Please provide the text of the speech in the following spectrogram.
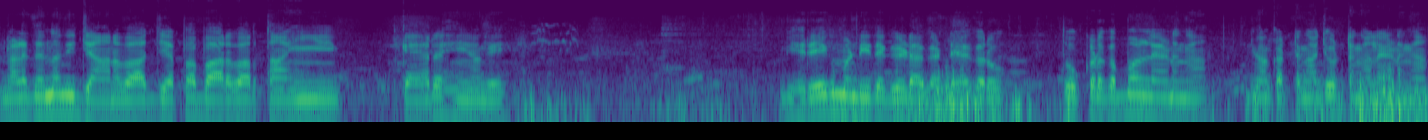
ਨਾਲੇ ਤਾਂ ਇਹਨਾਂ ਦੀ ਜਾਨਵਾਦ ਜੇ ਆਪਾਂ ਬਾਰ-ਬਾਰ ਤਾਂ ਹੀ ਕਹਿ ਰਹੇ ਹਾਂਗੇ ਵੀ ਹਰੇਕ ਮੰਡੀ ਤੇ ਗੇੜਾ ਕੱਢਿਆ ਕਰੋ ਤੋਕੜ ਗੱਬਣ ਲੈਣੀਆਂ ਜਾਂ ਕੱਟੀਆਂ ਝੋਟੀਆਂ ਲੈਣੀਆਂ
